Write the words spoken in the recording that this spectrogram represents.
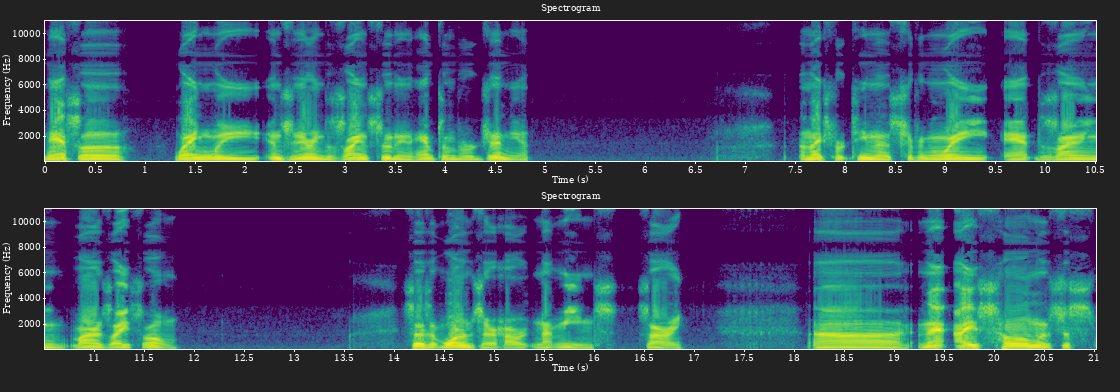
NASA Langley Engineering Design Studio in Hampton, Virginia. An expert team that is chipping away at designing Mars Ice Home. says it warms their heart, not means. Sorry. Uh, that ice home is just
